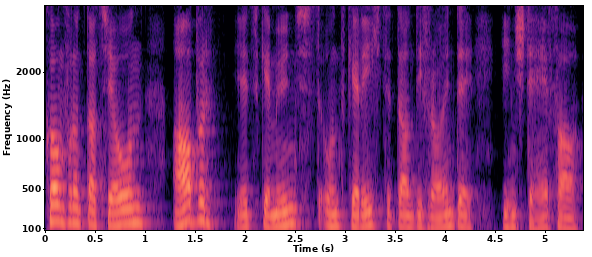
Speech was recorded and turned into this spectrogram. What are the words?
Konfrontation, aber jetzt gemünzt und gerichtet an die Freunde in Stäfa.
